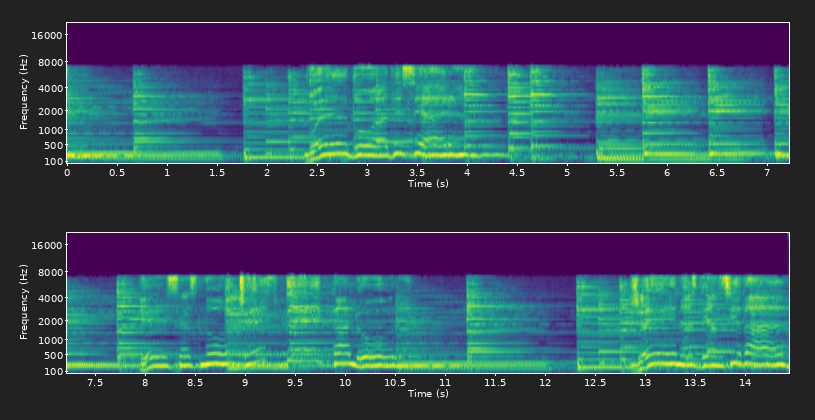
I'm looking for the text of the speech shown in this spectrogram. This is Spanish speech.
vuelvo a desear esas noches de calor llenas de ansiedad.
